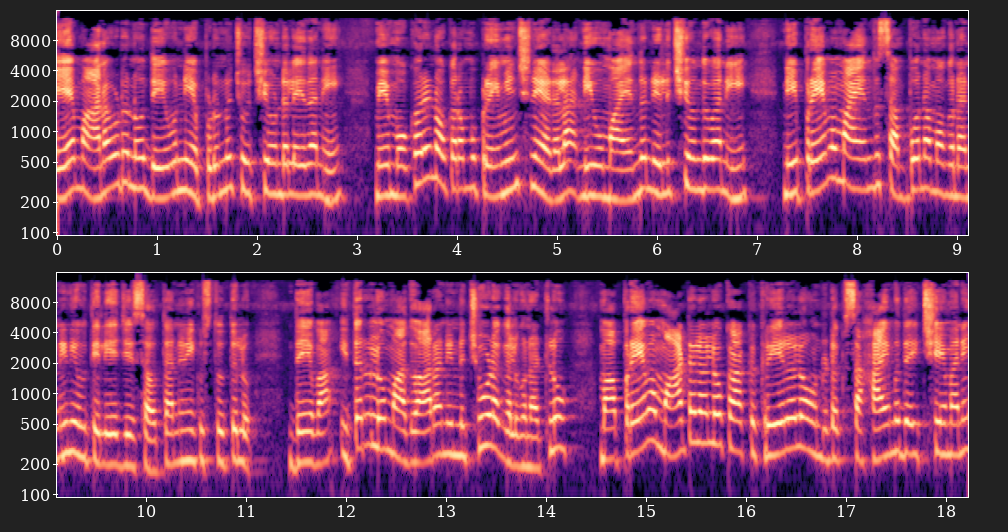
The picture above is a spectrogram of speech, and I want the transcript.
ఏ మానవుడును దేవుణ్ణి ఎప్పుడునూ చూచి ఉండలేదని మేమొకరినొకరము ప్రేమించిన ఎడల నీవు మా యందు నిలిచి ఉందువని నీ ప్రేమ మా యందు సంపూర్ణమగునని నీవు తెలియజేశావు. తను నీకు స్థుతులు. దేవ ఇతరులు మా ద్వారా నిన్ను చూడగలుగునట్లు మా ప్రేమ మాటలలో కాక క్రియలలో ఉండుటకు సహాయము దయచేయమని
